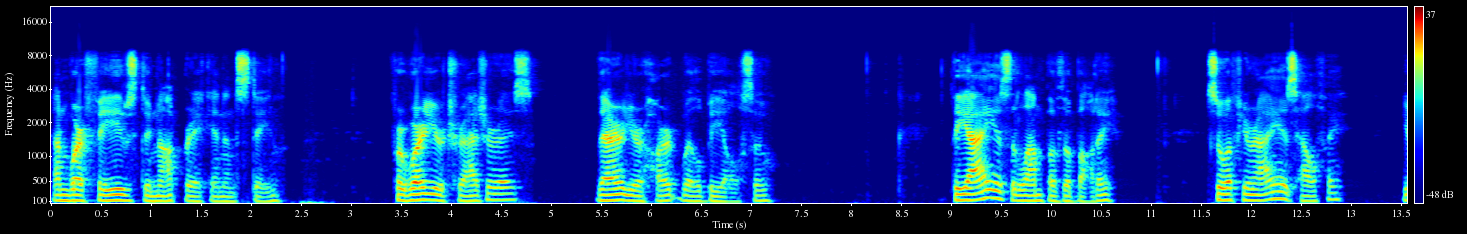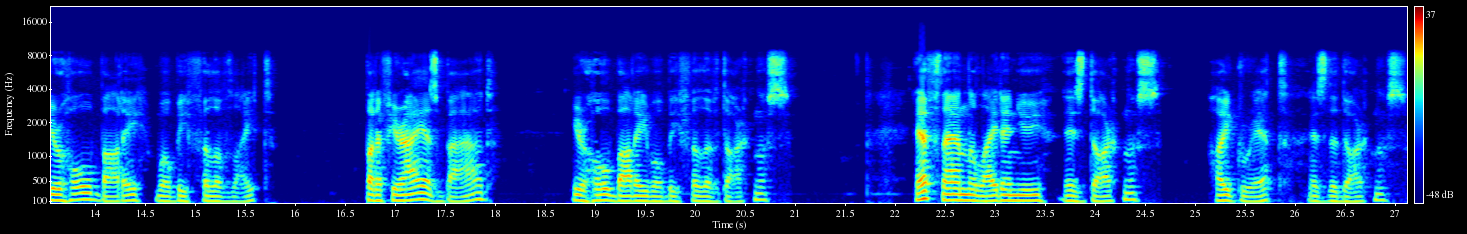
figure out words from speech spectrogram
and where thieves do not break in and steal. For where your treasure is, there your heart will be also. The eye is the lamp of the body. So if your eye is healthy, your whole body will be full of light. But if your eye is bad, your whole body will be full of darkness. If then the light in you is darkness, how great is the darkness?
